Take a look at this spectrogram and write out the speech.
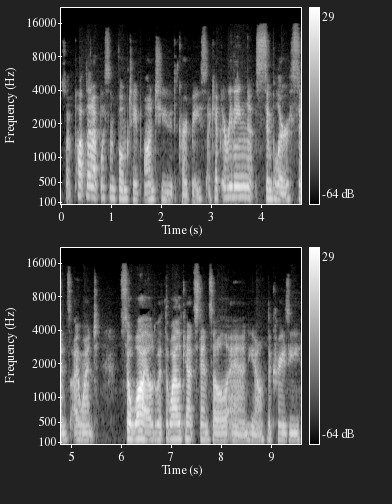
So I popped that up with some foam tape onto the card base. I kept everything simpler since I went so wild with the Wildcat stencil and, you know, the crazy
